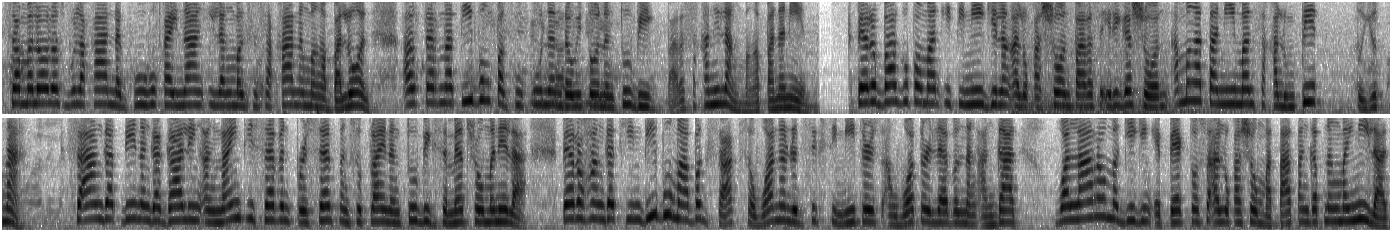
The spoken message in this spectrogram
Sa Malolos, Bulacan, naghuhukay na ang ilang magsasaka ng mga balon. Alternatibong pagkukunan daw ito ng tubig para sa kanilang mga pananim. Pero bago pa man itinigil ang alokasyon para sa irigasyon, ang mga taniman sa kalumpit, tuyot na. Sa Angat din ang gagaling ang 97% ng supply ng tubig sa Metro Manila. Pero hanggat hindi bumabagsak sa 160 meters ang water level ng Angat, wala raw magiging epekto sa alokasyong matatanggap ng Maynilad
